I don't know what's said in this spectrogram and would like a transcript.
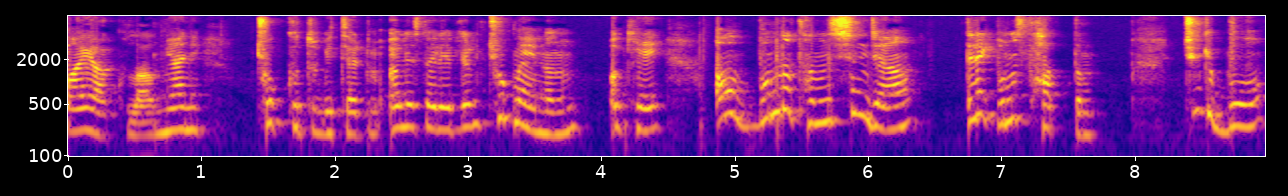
bayağı kullandım. Yani çok kutu bitirdim. Öyle söyleyebilirim. Çok memnunum. Okey. Ama bununla tanışınca direkt bunu sattım. Çünkü bu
